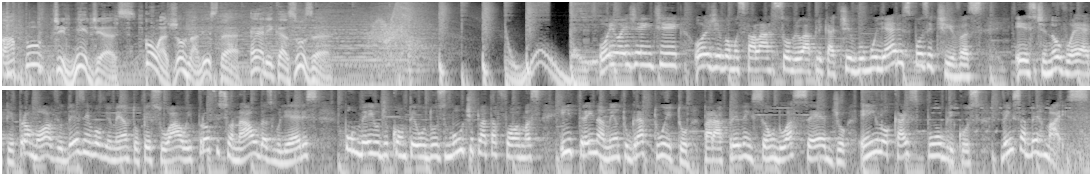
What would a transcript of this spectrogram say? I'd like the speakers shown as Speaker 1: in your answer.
Speaker 1: Papo de Mídias, com a jornalista Érica Azusa.
Speaker 2: Oi, oi, gente! Hoje vamos falar sobre o aplicativo Mulheres Positivas. Este novo app promove o desenvolvimento pessoal e profissional das mulheres por meio de conteúdos multiplataformas e treinamento gratuito para a prevenção do assédio em locais públicos. Vem saber mais.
